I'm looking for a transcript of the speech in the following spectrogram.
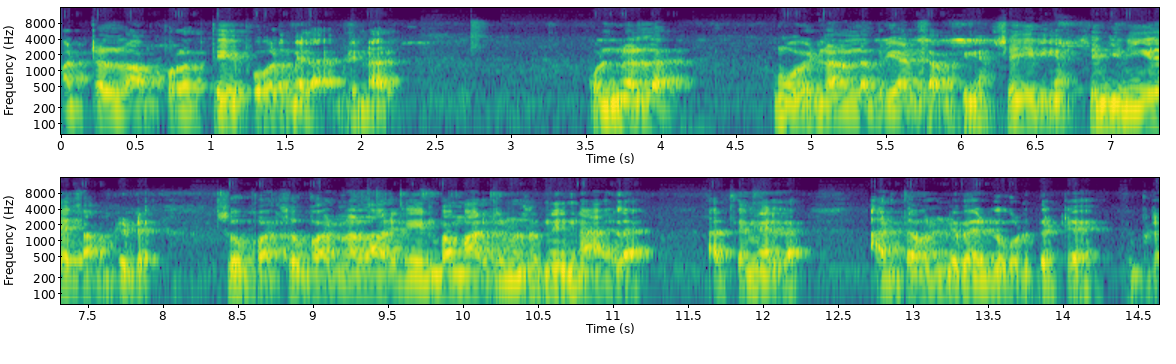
மற்றெல்லாம் புறத்தே புகழுமில்லை அப்படின்னாரு. ஒன்றும் இல்லை. உங்கள் வீட்டில் நல்லா பிரியாணி சாப்பிட்டீங்க. செய்கிறீங்க செஞ்சு நீங்களே சாப்பிட்டுட்டு. Super super. நல்லா இருக்குது இன்பமாக இருக்குன்னு சொன்னீங்கன்னா அதில் அர்த்தமே இல்லை. அடுத்தவன் ரெண்டு பேருக்கு கொடுத்துட்டு இப்படி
